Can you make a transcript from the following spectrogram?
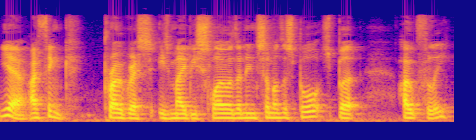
yeah, I think progress is maybe slower than in some other sports, but hopefully,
